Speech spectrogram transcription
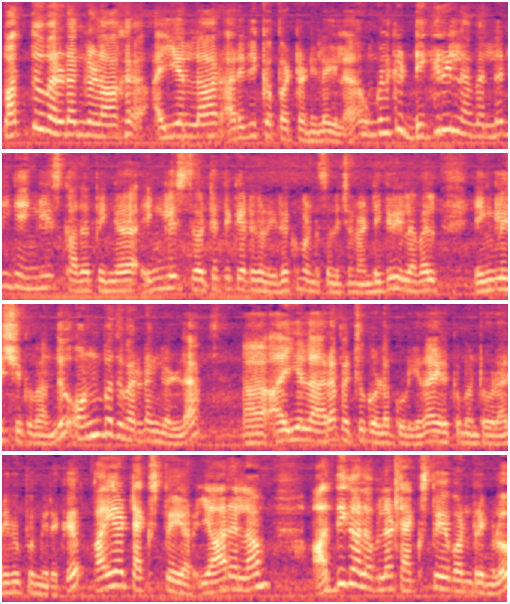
பத்து வருடங்களாக ஐஎல்ஆர் அறிவிக்கப்பட்ட நிலையில உங்களுக்கு டிகிரி லெவல்ல நீங்க இங்கிலீஷ் கதப்பீங்க இங்கிலீஷ் சர்டிபிகேட்டுகள் இருக்கும் சொல்லி டிகிரி லெவல் இங்கிலீஷுக்கு வந்து ஒன்பது வருடங்கள்ல ஐஎல்ஆரை பெற்றுக்கொள்ளக்கூடியதா இருக்கும் என்ற ஒரு அறிவிப்பும் இருக்கு. ஹையர் டாக்ஸ் பேயர் யாரெல்லாம் அதிக அளவில் டேக்ஸ் பே பண்ணுறீங்களோ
